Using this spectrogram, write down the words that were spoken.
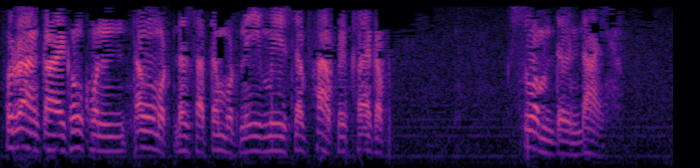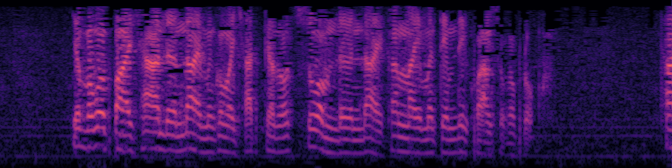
เพราะร่างกายของคนทั้งหมดและสัตว์ทั้งหมดนี้มีสภาพคล้ายๆกับส้วมเดินได้ จะบอกว่าป่าชาเดินได้มันก็ไม่ชัดกระรถส้วมเดินได้ข้างในมันเต็มด้วยความสกปรก ถ้า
